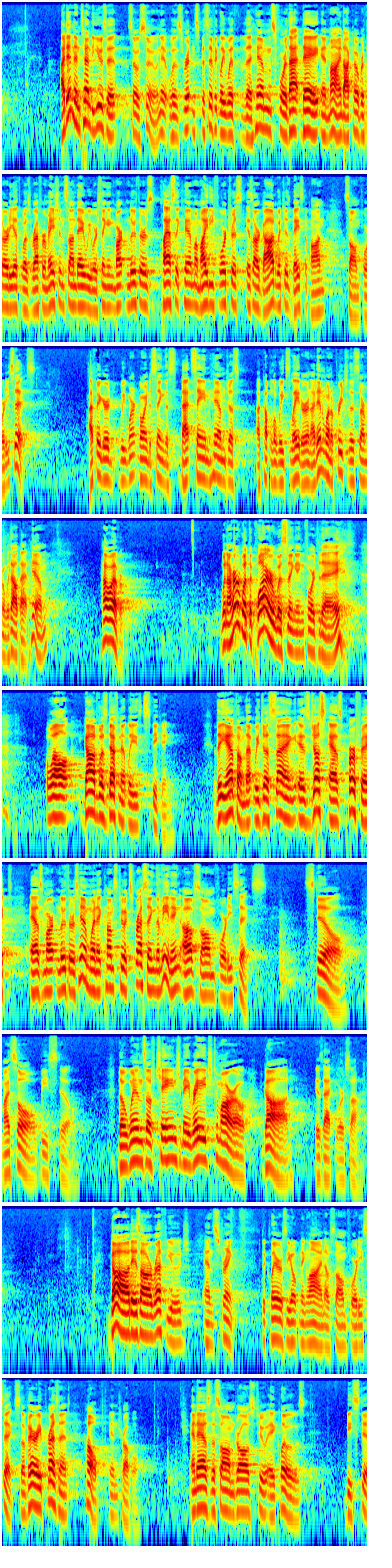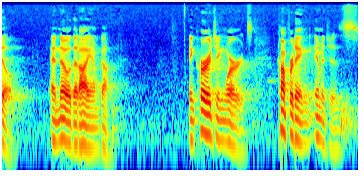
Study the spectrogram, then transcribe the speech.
I didn't intend to use it so soon. It was written specifically with the hymns for that day in mind. October 30th was Reformation Sunday. We were singing Martin Luther's classic hymn, A Mighty Fortress is Our God, which is based upon Psalm 46. I figured we weren't going to sing this, that same hymn just a couple of weeks later, and I didn't want to preach this sermon without that hymn. However, when I heard what the choir was singing for today, well, God was definitely speaking. The anthem that we just sang is just as perfect as Martin Luther's hymn when it comes to expressing the meaning of Psalm 46. Still, my soul, be still. Though winds of change may rage tomorrow, God is at your side. God is our refuge and strength, declares the opening line of Psalm 46, a very present help in trouble. And as the psalm draws to a close, be still and know that I am God. Encouraging words, comforting images.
